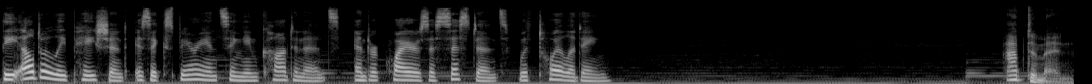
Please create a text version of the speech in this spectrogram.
The elderly patient is experiencing incontinence and requires assistance with toileting. Abdomen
